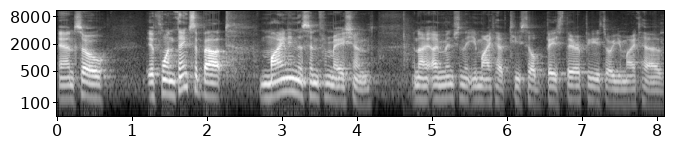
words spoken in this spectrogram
and so if one thinks about mining this information, and I, I mentioned that you might have T cell based therapies or you might have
